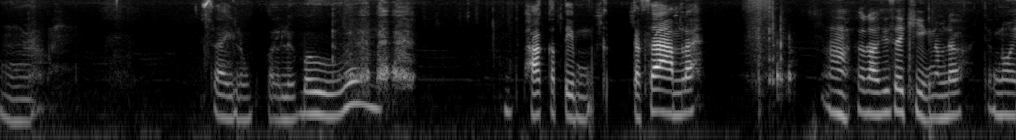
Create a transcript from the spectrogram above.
อืมใส่ ลงไปเลยเบอพักกระเต็มกระซามละอะถ้าเราที่ใส่ขิงน้ำเด้อจักน้อย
